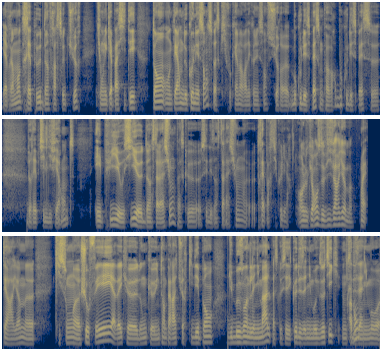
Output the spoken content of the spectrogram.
Il y a vraiment très peu d'infrastructures qui ont les capacités, tant en termes de connaissances, parce qu'il faut quand même avoir des connaissances sur euh, beaucoup d'espèces, on peut avoir beaucoup d'espèces euh, de reptiles différentes, et puis aussi euh, d'installations, parce que c'est des installations euh, très particulières. En l'occurrence de vivarium. Ouais, terrarium euh, qui sont chauffés avec donc une température qui dépend du besoin de l'animal parce que c'est que des animaux exotiques donc ah c'est des animaux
